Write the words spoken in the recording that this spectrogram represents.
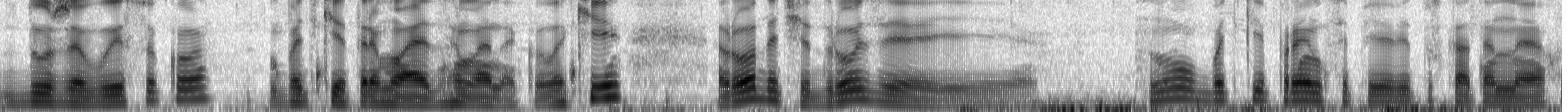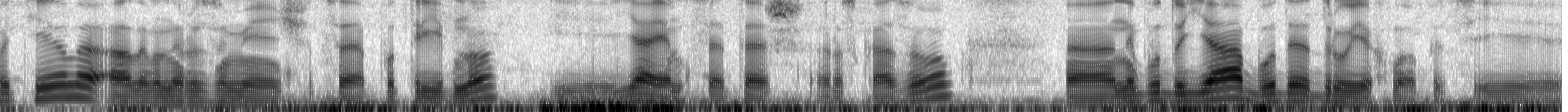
дуже високо. Батьки тримають за мене кулаки, родичі, друзі. І, ну, батьки, в принципі, відпускати не хотіли, але вони розуміють, що це потрібно. І я їм це теж розказував, Не буду я, буде другий хлопець. І е,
